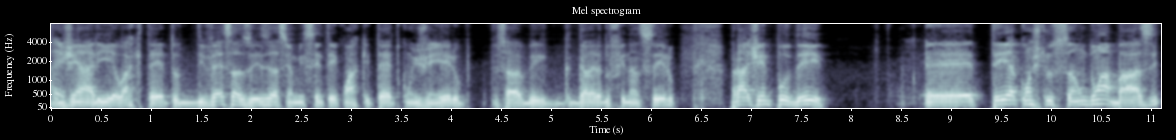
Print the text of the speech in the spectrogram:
A engenharia, o arquiteto, diversas vezes assim eu me sentei com o arquiteto, com o engenheiro, sabe, galera do financeiro, para a gente poder é, ter a construção de uma base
